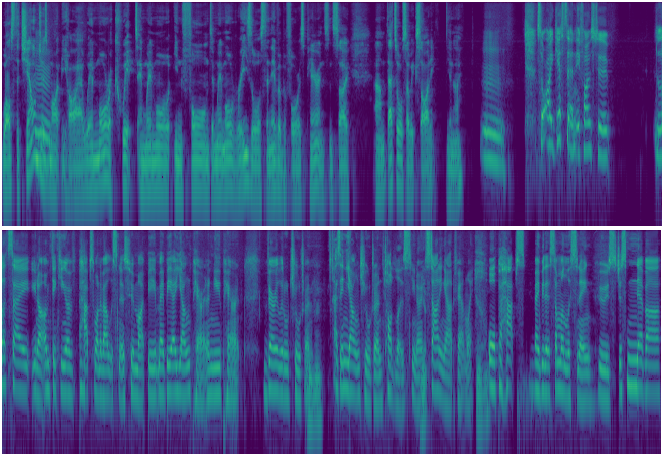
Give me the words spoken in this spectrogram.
whilst the challenges mm. might be higher, we're more equipped and we're more informed and we're more resourced than ever before as parents. And so um, that's also exciting, you know? Mm. So I guess then if I was to, let's say, you know, I'm thinking of perhaps one of our listeners who might be maybe a young parent, a new parent, very little children, mm-hmm. as in young children, toddlers, you know, yep. starting out family. Mm-hmm. Or perhaps maybe there's someone listening who's just never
